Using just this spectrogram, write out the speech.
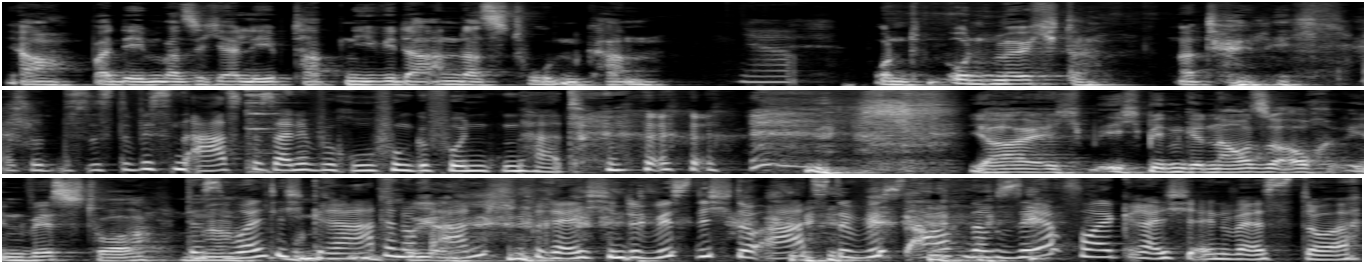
ja bei dem, was ich erlebt habe, nie wieder anders tun kann. Ja. Und, und möchte natürlich. Also das ist, du bist ein Arzt, der seine Berufung gefunden hat. Ja, ich, ich bin genauso auch Investor. Das ne? wollte ich gerade noch ansprechen. Du bist nicht nur Arzt, du bist auch noch sehr erfolgreicher Investor.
